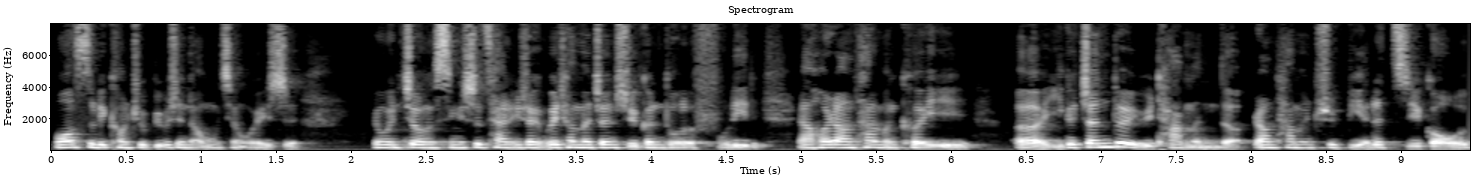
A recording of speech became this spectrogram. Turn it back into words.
monthly contribution 到目前为止，用这种形式参与，为他们争取更多的福利，然后让他们可以。呃，一个针对于他们的，让他们去别的机构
